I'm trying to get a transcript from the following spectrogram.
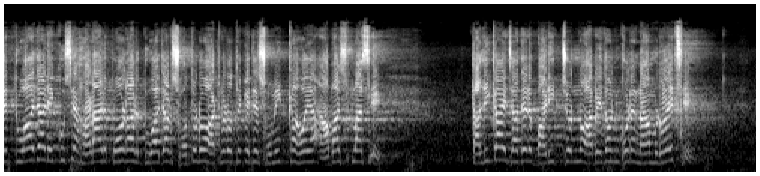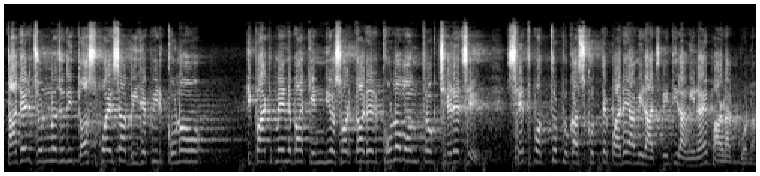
যে দু হাজার একুশে হারার পর আর দু হাজার সতেরো, আঠেরো থেকে যে সমীক্ষা হয়ে আবাস প্লাসে তালিকায় যাদের বাড়ির জন্য আবেদন করে নাম রয়েছে, তাদের জন্য যদি দশ পয়সা বিজেপির কোনো ডিপার্টমেন্ট বা কেন্দ্রীয় সরকারের কোনো মন্ত্রক ছেড়েছে, শ্বেতপত্র প্রকাশ করতে পারে, আমি রাজনীতির আঙিনায় পা রাখব না।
